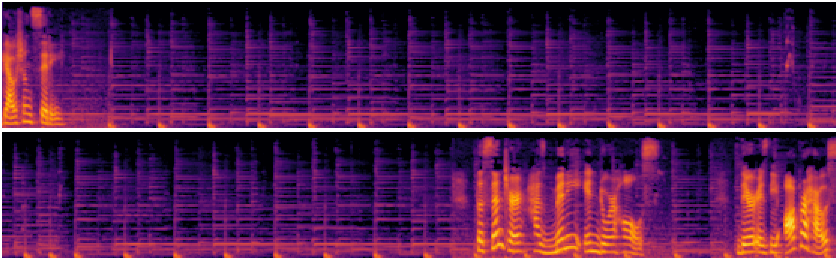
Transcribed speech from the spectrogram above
Kaohsiung City. The center has many indoor halls. There is the Opera House,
